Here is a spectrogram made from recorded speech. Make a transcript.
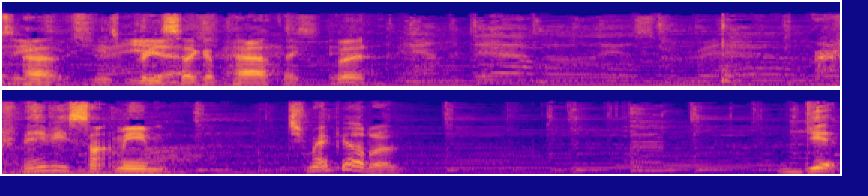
psychopath. He's pretty Yeah. psychopathic, but maybe some. I mean, she might be able to get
